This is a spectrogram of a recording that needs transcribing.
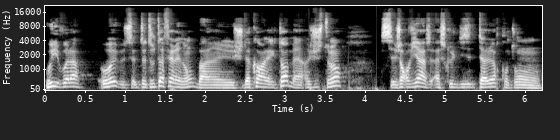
Oui, voilà. Oui, c'est- t'as tout à fait raison. Ben, je suis d'accord avec toi. Ben, justement, j'en reviens à, à ce que je disais tout à l'heure quand on,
